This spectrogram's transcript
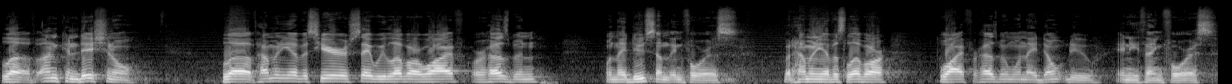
love, unconditional love. How many of us here say we love our wife or husband when they do something for us? But how many of us love our wife or husband when they don't do anything for us?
